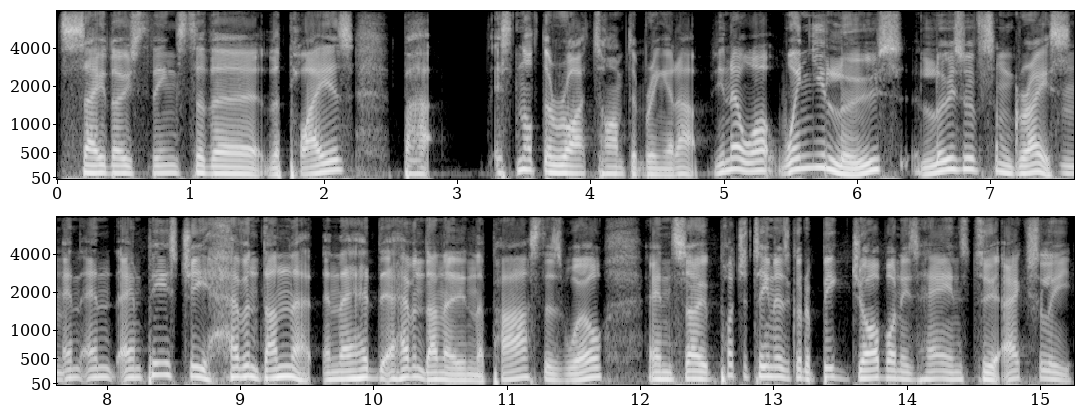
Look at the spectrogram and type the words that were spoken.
say those things to the, the players, but it's not the right time to bring it up. You know what? When you lose, lose with some grace. Mm. And, and and PSG haven't done that, and they had they haven't done that in the past as well. And so Pochettino's got a big job on his hands to actually,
